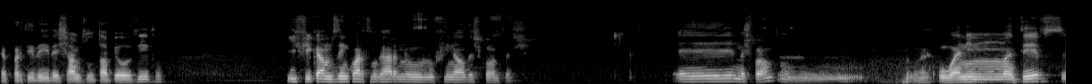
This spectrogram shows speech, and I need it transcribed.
a partir daí deixámos de lutar pelo título e ficámos em quarto lugar no, no final das contas. É, mas pronto, o, o ânimo manteve-se,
